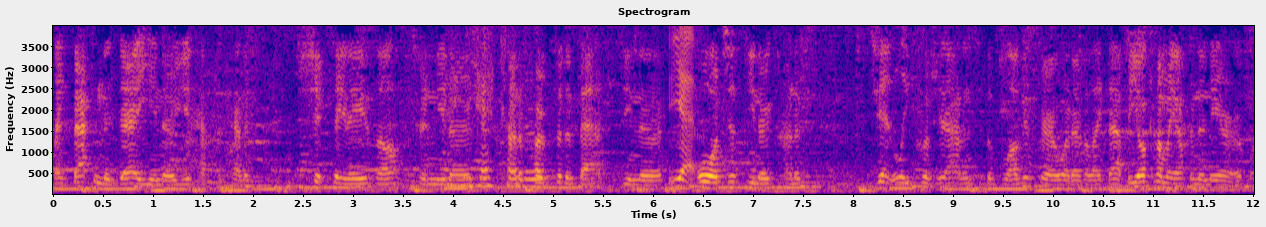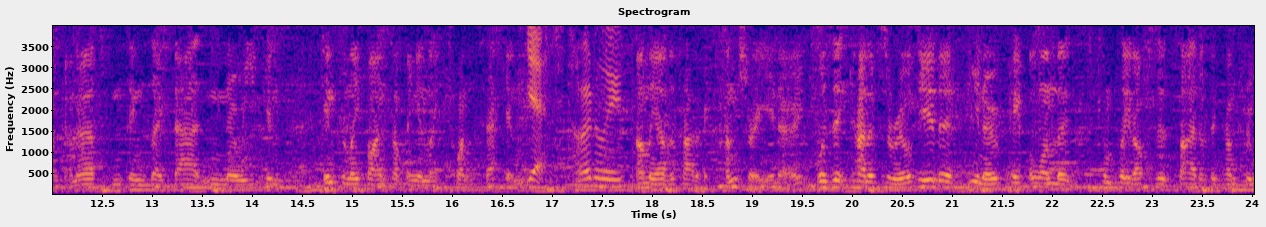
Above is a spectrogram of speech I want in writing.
like back in the day you know you'd have to kind of ship CDs off and you know Yeah, just kind of hope for the best you know. Yeah. or just you know kind of gently push it out into the blogosphere or whatever like that. But you're coming up in an era of like unearthed and things like that and you know you can instantly find something in like 20 seconds. Yes totally. On the other side of the country, you know. Was it kind of surreal to you that, you know, people on the complete opposite side of the country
